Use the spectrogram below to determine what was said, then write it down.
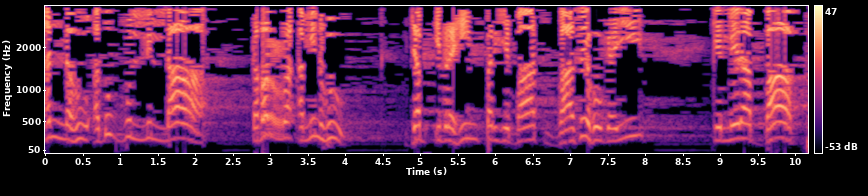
انہو ادب اللہ تبر امن جب ابراہیم پر یہ بات واضح ہو گئی کہ میرا باپ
